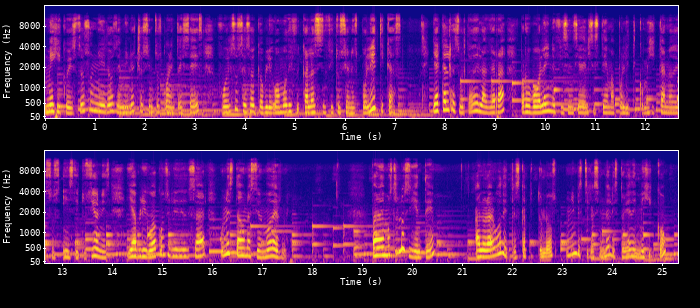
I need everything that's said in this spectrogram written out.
México y Estados Unidos de 1846 fue el suceso que obligó a modificar las instituciones políticas ya que el resultado de la guerra probó la ineficiencia del sistema político mexicano de sus instituciones y obligó a consolidar un Estado-nación moderno. Para demostrar lo siguiente, a lo largo de tres capítulos, una investigación de la historia de México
